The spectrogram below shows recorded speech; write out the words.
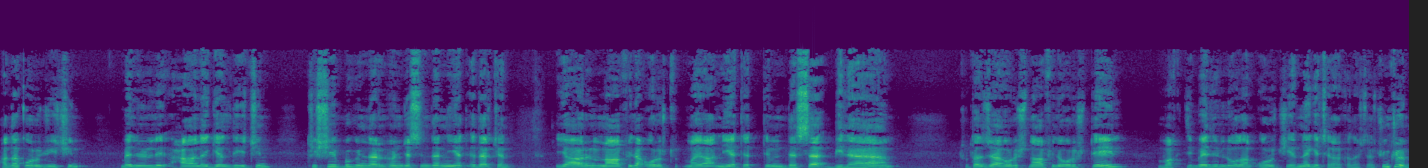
adak orucu için belirli hale geldiği için kişi bu günlerin öncesinde niyet ederken yarın nafile oruç tutmaya niyet ettim dese bile tutacağı oruç nafile oruç değil vakti belirli olan oruç yerine geçer arkadaşlar. Çünkü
